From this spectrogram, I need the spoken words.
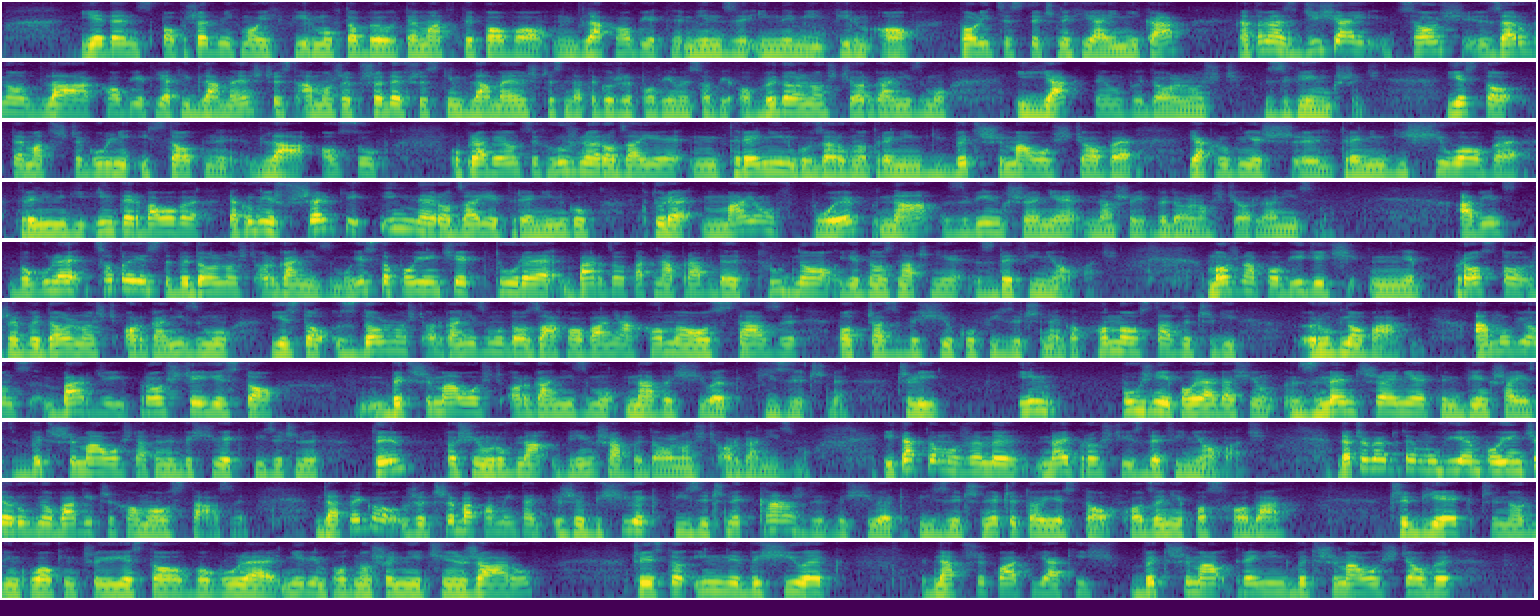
Jeden z poprzednich moich filmów to był temat typowo dla kobiet, między innymi film o policystycznych jajnikach. Natomiast dzisiaj coś zarówno dla kobiet, jak i dla mężczyzn, a może przede wszystkim dla mężczyzn, dlatego że powiemy sobie o wydolności organizmu i jak tę wydolność zwiększyć. Jest to temat szczególnie istotny dla osób uprawiających różne rodzaje mm, treningu, zarówno treningi wytrzymałościowe, jak również y, treningi siłowe, treningi interwałowe, jak również wszelkie inne rodzaje treningów, które mają wpływ na zwiększenie naszej wydolności organizmu. A więc w ogóle, co to jest wydolność organizmu? Jest to pojęcie, które bardzo tak naprawdę trudno jednoznacznie zdefiniować. Można powiedzieć mm, prosto, że wydolność organizmu jest to zdolność organizmu do zachowania homeostazy podczas wysiłku fizycznego. Homeostazy, czyli równowagi. A mówiąc bardziej prościej, jest to wytrzymałość organizmu na wysiłek fizyczny. Czyli im później pojawia się zmęczenie, tym większa jest wytrzymałość na ten wysiłek fizyczny, tym to się równa większa wydolność organizmu. I tak to możemy najprościej zdefiniować. Dlaczego ja tutaj mówiłem pojęcie równowagi czy homeostazy? Dlatego, że trzeba pamiętać, że wysiłek fizyczny, każdy wysiłek fizyczny, czy to jest to wchodzenie po schodach, czy bieg, czy Nordic walking, czy jest to w ogóle, nie wiem, podnoszenie ciężarów, czy jest to inny wysiłek, na przykład jakiś wytrzyma trening wytrzymałościowy,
